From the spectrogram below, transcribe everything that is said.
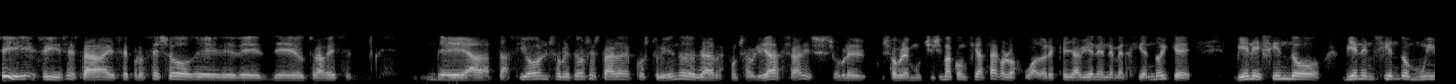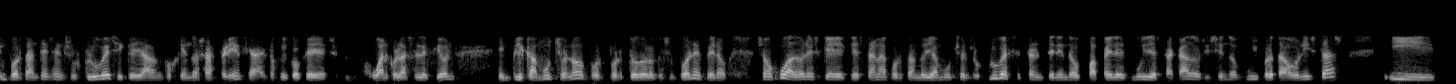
Sí, sí, está ese proceso de, de, otra vez de adaptación, sobre todo se está construyendo desde la responsabilidad, ¿sabes? Sobre, sobre muchísima confianza con los jugadores que ya vienen emergiendo y que viene siendo, vienen siendo muy importantes en sus clubes y que ya van cogiendo esa experiencia. Es lógico que jugar con la selección implica mucho, ¿no? Por, por todo lo que supone, pero son jugadores que, que están aportando ya mucho en sus clubes, que están teniendo papeles muy destacados y siendo muy protagonistas y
